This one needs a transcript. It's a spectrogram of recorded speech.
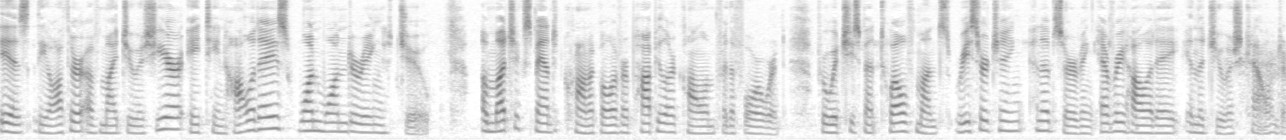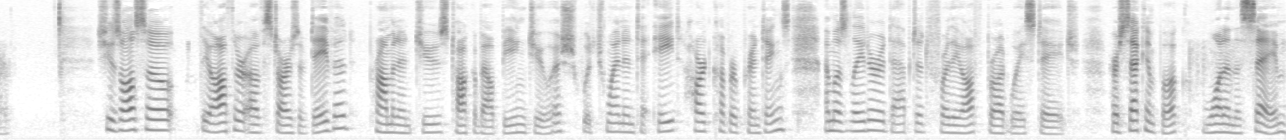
is the author of My Jewish Year, 18 Holidays, One Wondering Jew, a much expanded chronicle of her popular column for The Forward, for which she spent 12 months researching and observing every holiday in the Jewish calendar. She is also the author of Stars of David, Prominent Jews Talk About Being Jewish, which went into eight hardcover printings and was later adapted for the off Broadway stage. Her second book, One and the Same,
